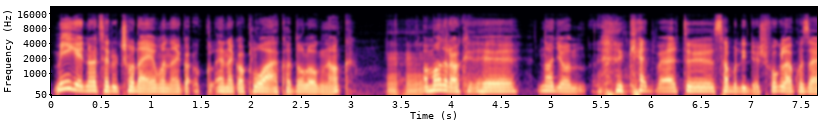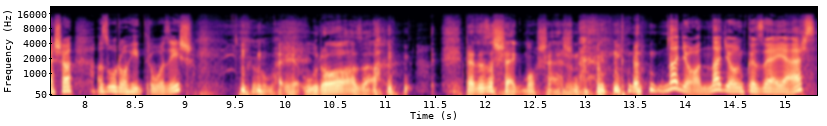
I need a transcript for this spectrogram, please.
Még egy nagyszerű csodája van ennek a, ennek a kloáka dolognak. Uh-huh. A madarak ö, nagyon kedvelt ö, szabadidős foglalkozása az urohidrózis. Várja, uro, az a... Tehát ez a segmosás, nem? nagyon, nagyon közel jársz.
